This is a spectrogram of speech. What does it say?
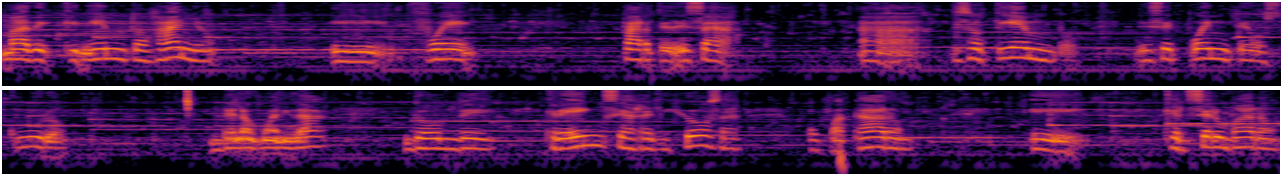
más de 500 años, fue parte de, esa, ah, de esos tiempos, de ese puente oscuro de la humanidad, donde creencias religiosas opacaron eh, que el ser humano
